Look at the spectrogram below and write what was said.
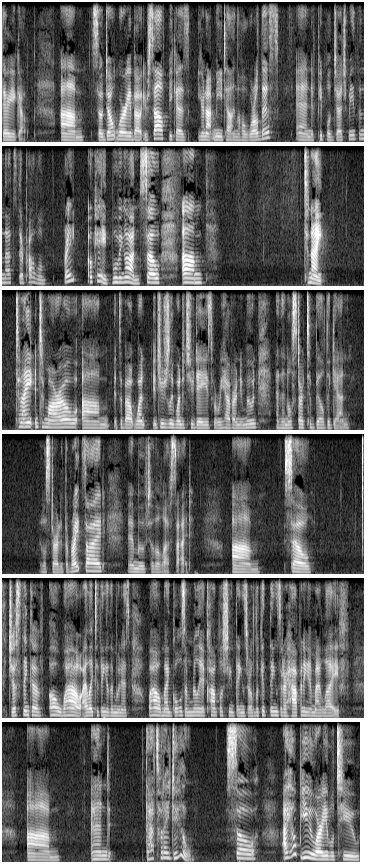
There you go. Um, so don't worry about yourself because you're not me telling the whole world this. And if people judge me, then that's their problem, right? Okay, moving on. So um, tonight, tonight and tomorrow, um, it's about one. It's usually one to two days where we have our new moon, and then it'll start to build again. It'll start at the right side and move to the left side. Um, so just think of, oh, wow, I like to think of the moon as, wow, my goals, I'm really accomplishing things, or look at things that are happening in my life. Um, and that's what I do. So I hope you are able to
